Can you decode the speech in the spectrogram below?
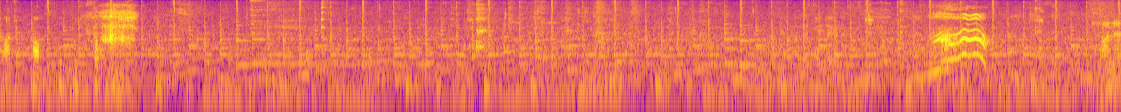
ซอสเอา อนนะ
